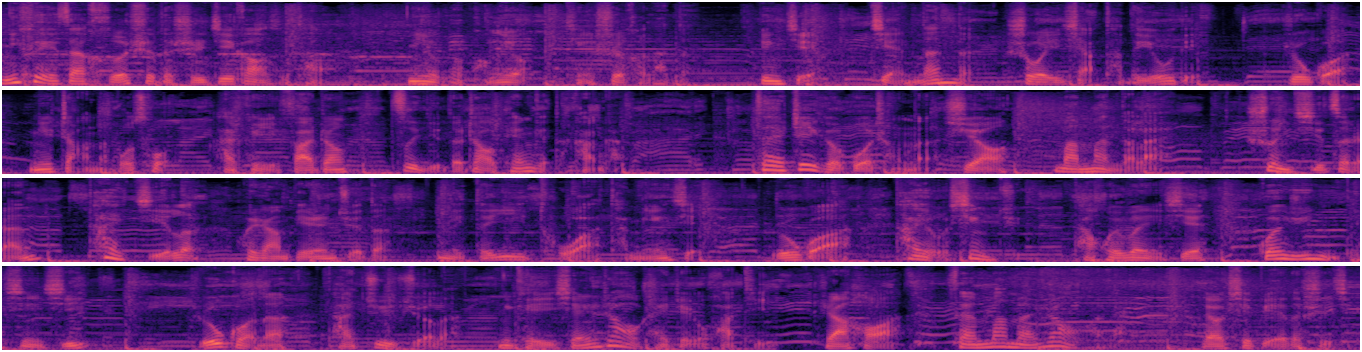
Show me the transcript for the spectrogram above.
你可以在合适的时机告诉他，你有个朋友挺适合他的，并且简单的说一下他的优点。如果你长得不错，还可以发张自己的照片给他看看。在这个过程呢，需要慢慢的来，顺其自然。太急了会让别人觉得你的意图啊太明显。如果啊他有兴趣，他会问一些关于你的信息。如果呢他拒绝了，你可以先绕开这个话题，然后啊再慢慢绕回来，聊些别的事情。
